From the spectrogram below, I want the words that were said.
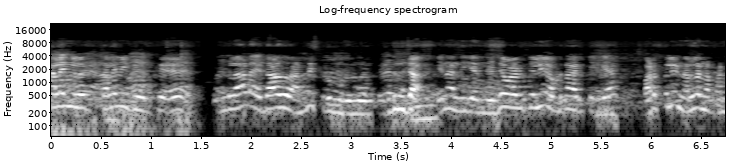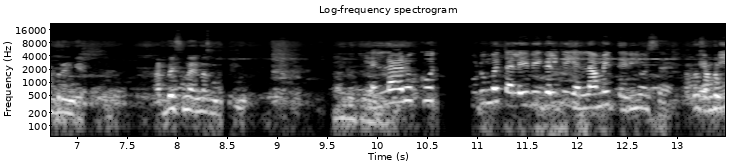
தலைவர்களுக்கு தலைவிகளுக்கு உங்களால ஏதாவது ஒரு அட்வைஸ் கொடுக்க முடிஞ்சா. ஏன்னா நீங்க நிஜ வாழ்க்கையிலயும் அப்படிதான் இருக்கீங்க. படத்துலயும் நல்லா நான் பண்றீங்க. அட்வைஸ்னா என்ன கொடுப்பீங்க? எல்லாருக்கும் குடும்ப தலைவிகளுக்கு எல்லாமே தெரியும் சார். எப்படி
